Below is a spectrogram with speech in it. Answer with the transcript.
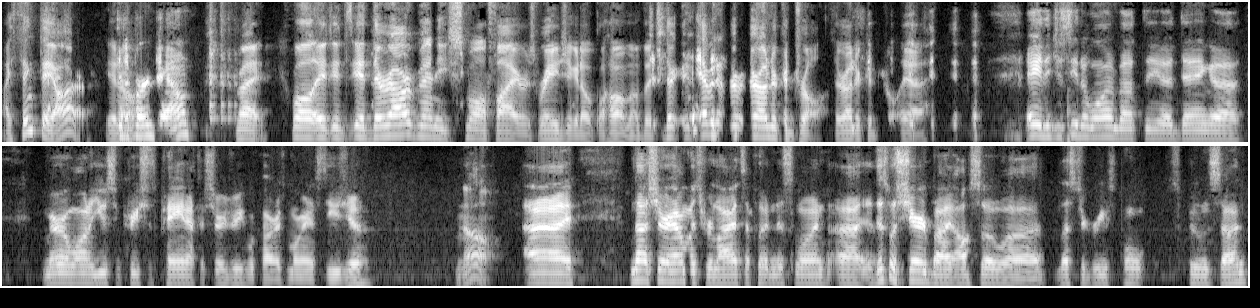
I think they are. You know, burned down. Right. Well, it, it, it, there are many small fires raging in Oklahoma, but they're, they're, they're under control. They're under control. Yeah. hey, did you see the one about the uh, dang uh, marijuana use increases pain after surgery, requires more anesthesia? No. I'm not sure how much reliance I put in this one. Uh, this was shared by also uh, Lester Grinspoon's son.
